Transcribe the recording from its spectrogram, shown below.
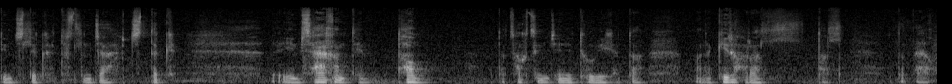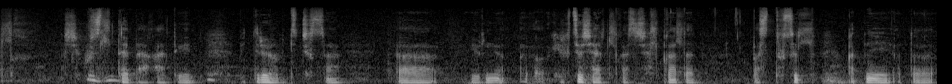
дэмжлэг тусламжаа авчдаг ийм сайхан тийм том одоо цогц хэмжээний төвийг одоо манай гэр хороолт бол одоо байгуулах маш их хүсэлтэй байгаа. Тэгээд бидний хувьд ч гэсэн ер нь хэрэгцээ шаардлагаас шалтгаалаад бас төсөл гадны одоо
